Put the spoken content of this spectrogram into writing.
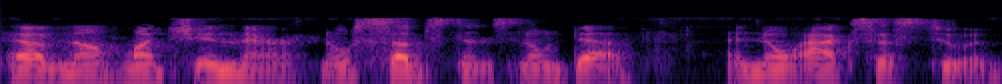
to have not much in there, no substance, no depth, and no access to it.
